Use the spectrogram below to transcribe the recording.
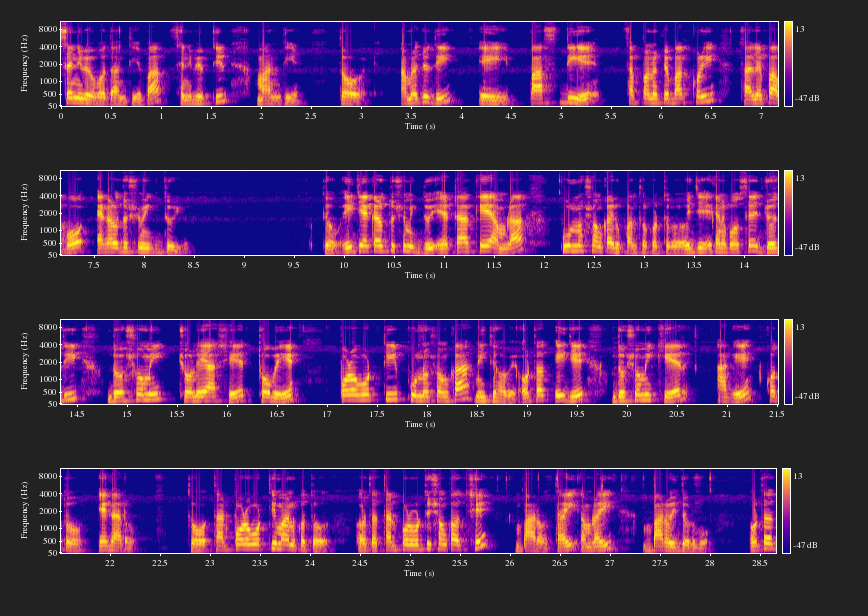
শ্রেণি ব্যবধান দিয়ে বা শ্রেণীব্যাপ্তির মান দিয়ে। তো আমরা যদি এই পাঁচ দিয়ে ছাপ্পান্নকে ভাগ করি, তাহলে পাবো এগারো দশমিক দুই। তো এই যে এগারো দশমিক দুই, এটাকে আমরা পূর্ণ সংখ্যায় রূপান্তর করতে পারি ওই যে এখানে বলছে, যদি দশমিক চলে আসে, তবে পরবর্তী পূর্ণ সংখ্যা নিতে হবে। অর্থাৎ এই যে দশমিকের আগে কত? এগারো। তো তার পরবর্তী মান কত? অর্থাৎ তার পরবর্তী সংখ্যা হচ্ছে বারো। তাই আমরা এই বারোই ধরবো। অর্থাৎ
